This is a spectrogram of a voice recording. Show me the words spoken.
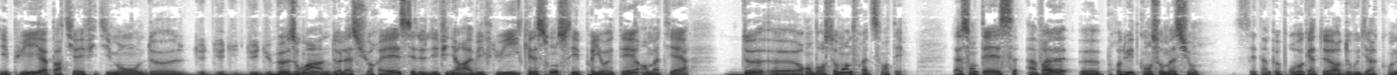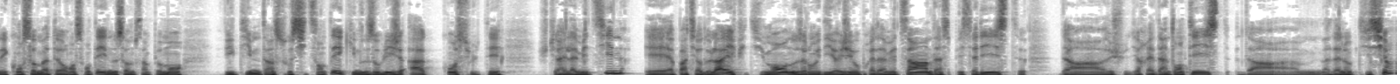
Et puis, à partir effectivement de, du, du, du, du besoin de l'assuré, c'est de définir avec lui quelles sont ses priorités en matière de euh, remboursement de frais de santé. La santé est un vrai euh, produit de consommation. C'est un peu provocateur de vous dire qu'on est consommateur en santé. Nous sommes simplement victimes d'un souci de santé qui nous oblige à consulter, je dirais, la médecine. Et à partir de là, effectivement, nous allons y diriger auprès d'un médecin, d'un spécialiste, d'un, je dirais, d'un dentiste, d'un, d'un opticien.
